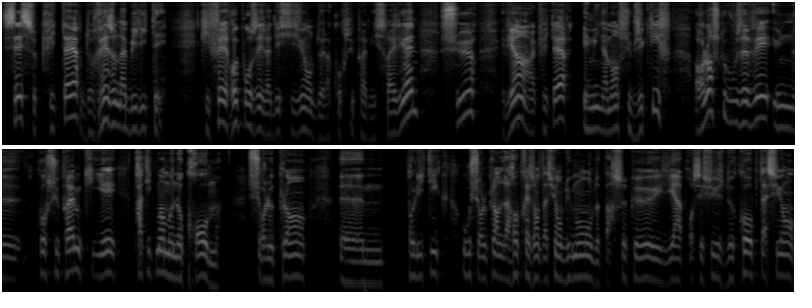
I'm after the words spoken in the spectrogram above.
c'est ce critère de raisonnabilité qui fait reposer la décision de la Cour suprême israélienne sur eh bien, un critère éminemment subjectif. Or, lorsque vous avez une Cour suprême qui est pratiquement monochrome sur le plan euh, politique ou sur le plan de la représentation du monde, parce qu'il y a un processus de cooptation,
